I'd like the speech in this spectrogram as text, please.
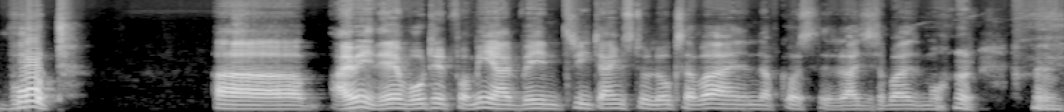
vote. Uh, I mean, they voted for me. I've been three times to Lok Sabha, and of course, the Rajya Sabha is more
